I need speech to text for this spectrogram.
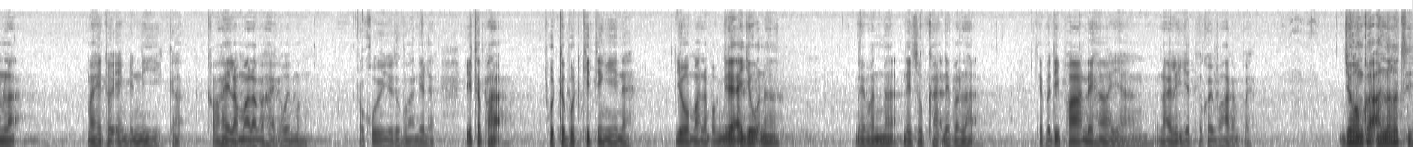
ำระไม่ให้ตัวเองเป็นหนี้ก็เขาให้เรามาเราก็ให้เขาไว้มั่งก็คุยอยู่ทุกวันนี่แหละอิทธพะพุทธบุตรคิดอย่างนี้นะโยมมาแล้วบอกนี่ได้อายุนะได้วันนะได้สุขะได้บละได้ปฏิพานได้ห้าอย่างรายละเอียดเดี๋ยวค่อยว่ากันไป โยมก็อเลิศสิ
